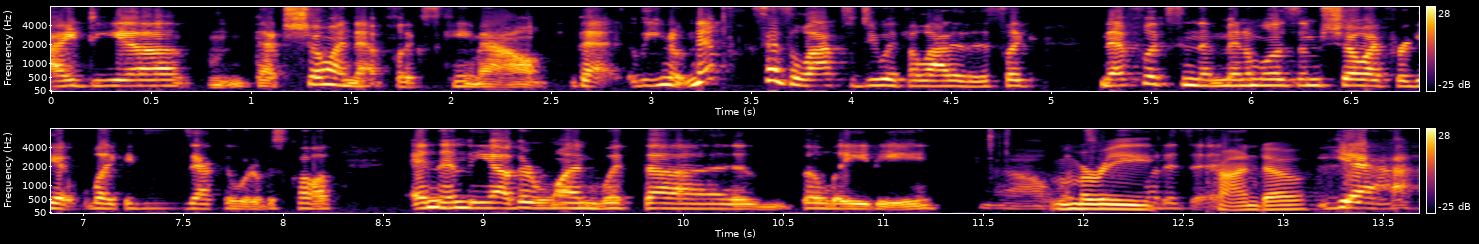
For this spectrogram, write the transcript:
idea. Mm, That show on Netflix came out that you know Netflix has a lot to do with a lot of this. Like Netflix and the minimalism show, I forget like exactly what it was called. And then the other one with the the lady, oh, Marie what is it? Kondo. Yeah.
